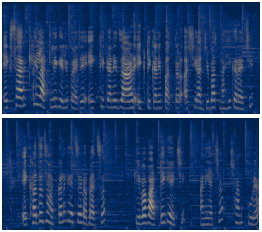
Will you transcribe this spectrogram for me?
एकसारखी लाटली गेली पाहिजे. एक ठिकाणी जाड एक ठिकाणी पातळ अशी अजिबात नाही करायची. एखादं झाकण घ्यायचं डब्याचं किंवा वाटी घ्यायची आणि याच्या छान पुऱ्या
